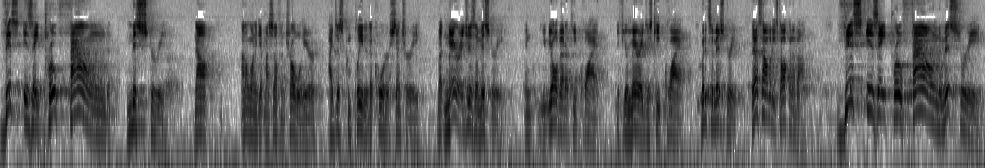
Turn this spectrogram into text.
This is a profound mystery. Now, I don't want to get myself in trouble here. I just completed a quarter century. But marriage is a mystery. And you, you all better keep quiet. If you're married, just keep quiet. But it's a mystery. That's not what he's talking about. This is a profound mystery.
